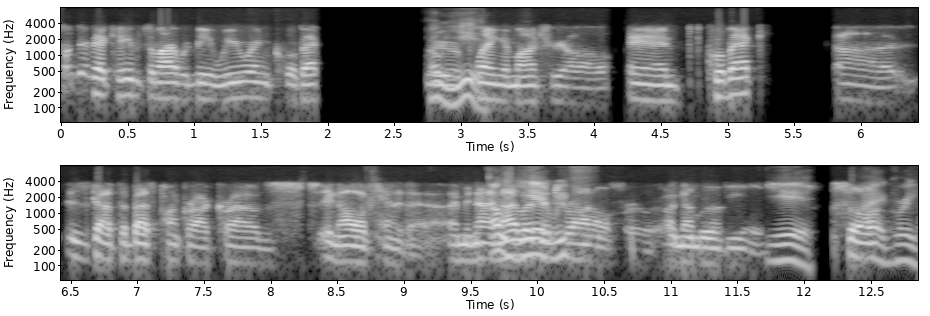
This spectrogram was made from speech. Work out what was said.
something that came to mind with me. We were in Quebec. We Oh, were yeah. playing in Montreal, and Quebec uh, has got the best punk rock crowds in all of Canada. I mean, I, Oh, I lived yeah, in Toronto for a number of years, Yeah, so I agree.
